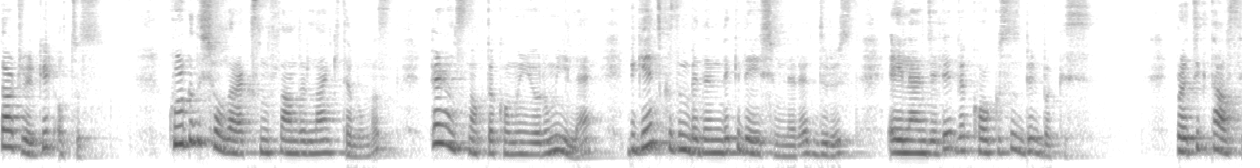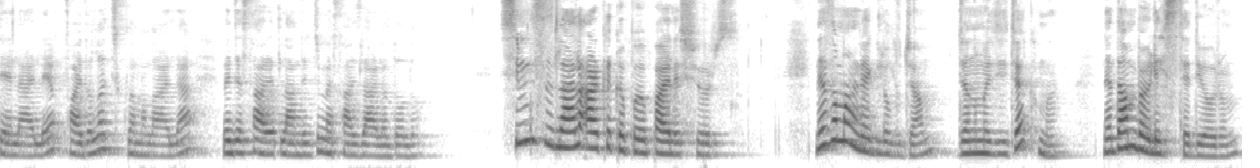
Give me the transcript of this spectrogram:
4,30. Kurgu dışı olarak sınıflandırılan kitabımız, Parents.com'un yorumu ile bir genç kızın bedenindeki değişimlere dürüst, eğlenceli ve korkusuz bir bakış. Pratik tavsiyelerle, faydalı açıklamalarla ve cesaretlendirici mesajlarla dolu. Şimdi sizlerle arka kapağı paylaşıyoruz. Ne zaman regl olacağım? Canım acıyacak mı? Neden böyle hissediyorum?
